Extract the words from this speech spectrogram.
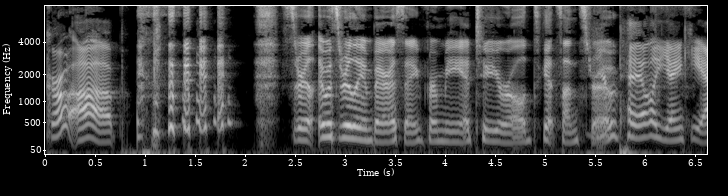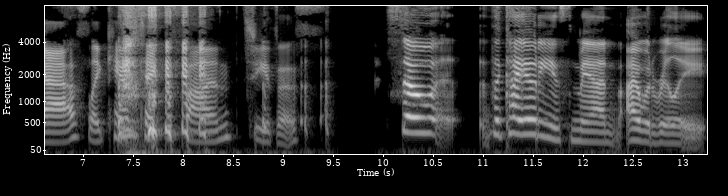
Grow up. it's real it was really embarrassing for me, a 2-year-old, to get Your sunstroke. pale Yankee ass like can't take the sun. Jesus. So the Coyotes, man, I would really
